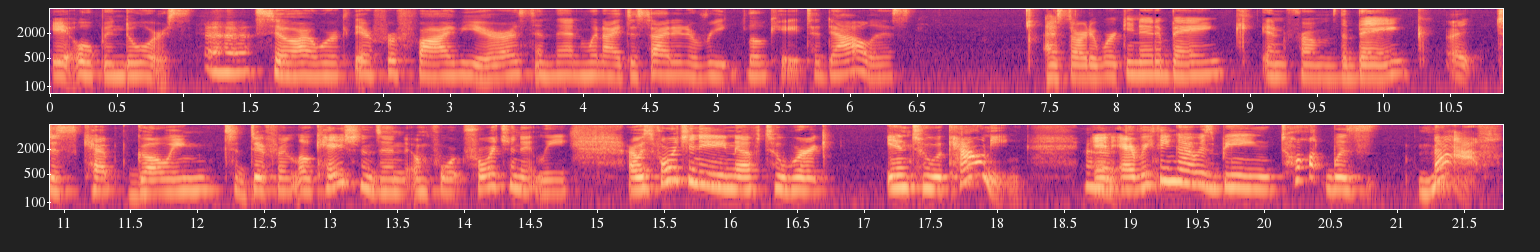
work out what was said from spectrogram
It opened doors. Uh-huh. So I worked there for five years, and then when I decided to relocate to Dallas, I started working at a bank, and from the bank, I just kept going to different locations. And unfortunately, I was fortunate enough to work into accounting, uh-huh. and everything I was being taught was math.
